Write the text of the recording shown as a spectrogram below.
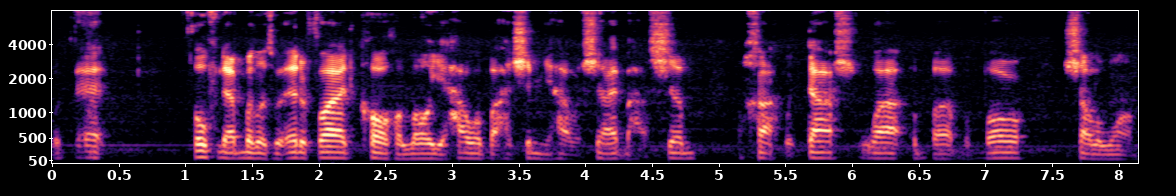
with that, hopefully that brothers were edified. Call halal Yahweh Bahashem Yahweh Shai Bahashem Chak Wadash Wa Abba Babar Shalom.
